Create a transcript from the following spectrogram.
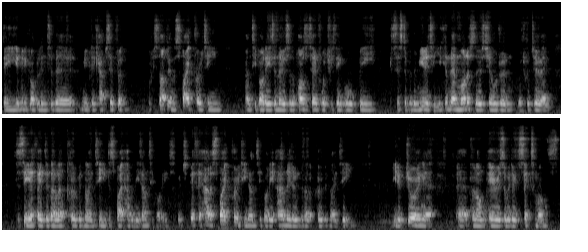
the immunoglobulin to the nucleocapsid, but we start doing the spike protein antibodies, and those are the positive, which we think will be consistent with immunity. You can then monitor those children, which we're doing, to see if they develop COVID 19 despite having these antibodies. Which, if they had a spike protein antibody and they don't develop COVID 19, you know, during a, a, prolonged period, so we're doing six months,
